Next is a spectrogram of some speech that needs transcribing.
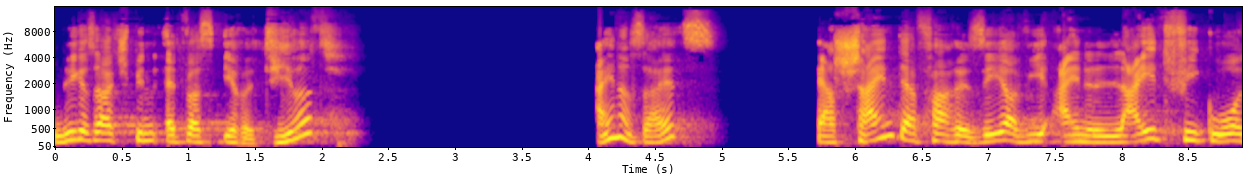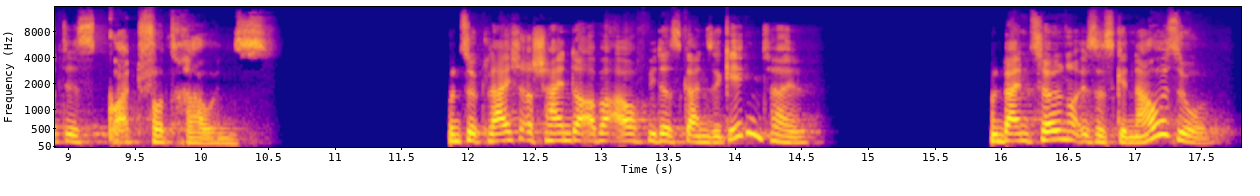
Und wie gesagt, ich bin etwas irritiert. Einerseits erscheint der Pharisäer wie eine Leitfigur des Gottvertrauens. Und zugleich erscheint er aber auch wie das ganze Gegenteil. Und beim Zöllner ist es genauso.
